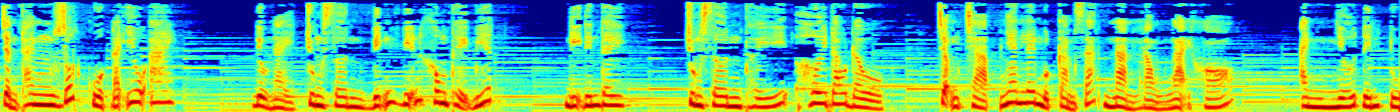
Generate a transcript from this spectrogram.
Trần Thanh rốt cuộc đã yêu ai? Điều này Trung Sơn vĩnh viễn không thể biết. Nghĩ đến đây, Trung Sơn thấy hơi đau đầu, chậm chạp nhen lên một cảm giác nản lòng ngại khó. Anh nhớ đến Tú.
